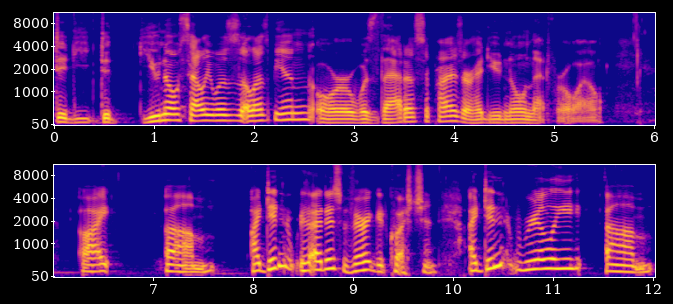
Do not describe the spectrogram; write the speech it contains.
Did you did you know Sally was a lesbian, or was that a surprise, or had you known that for a while? I, um, I didn't, that is a very good question. I didn't really um,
